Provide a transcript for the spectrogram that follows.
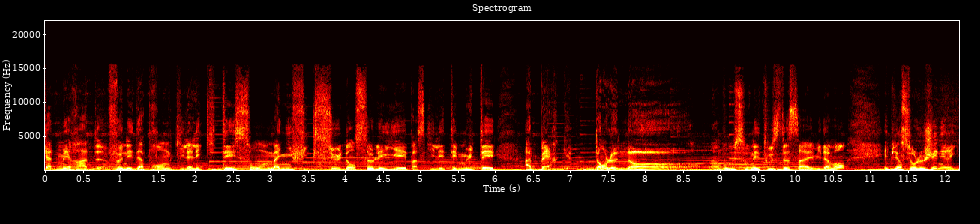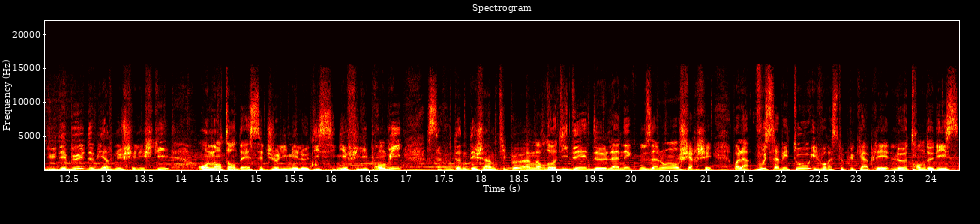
Que Cadmerad venait d'apprendre qu'il allait quitter son magnifique sud ensoleillé parce qu'il était muté à Bergue, dans le nord. Hein, vous vous souvenez tous de ça évidemment. Et bien sur le générique du début de Bienvenue chez les Ch'tis, on entendait cette jolie mélodie signée Philippe Rombi. Ça vous donne déjà un petit peu un ordre d'idée de l'année que nous allons chercher. Voilà, vous savez tout, il vous reste plus qu'à appeler le 3210.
